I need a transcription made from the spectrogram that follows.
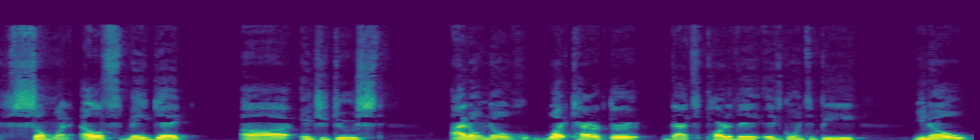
someone else may get uh, introduced. I don't know what character that's part of it is going to be, you know,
